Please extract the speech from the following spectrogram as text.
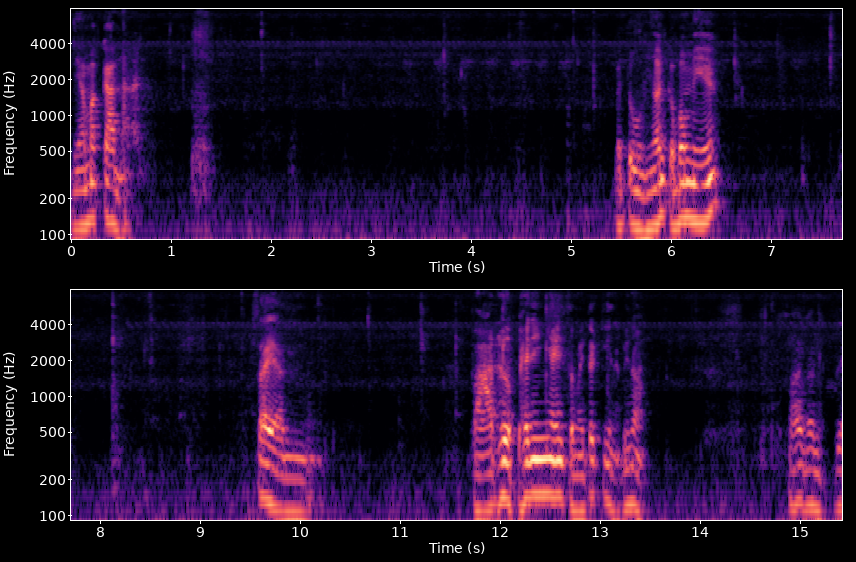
เนี้ยมากั้นอะประตูเงินกับบ่มีใส่อันฝาเถอะแผ่นยังไงสมัยตะกี้นะพี่น้องมากันแปร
